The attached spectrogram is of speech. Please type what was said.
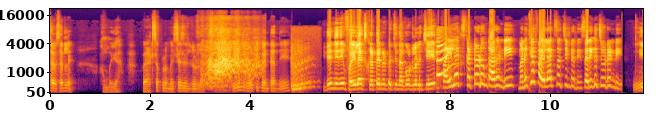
సరే సర్లే. అమ్మయ్యా వాట్సాప్లో మెసేజ్లు చూడలే. ఏంది ఓటీపీ అంటుంది ఇదేంది ఇది? ఫైవ్ ల్యాక్స్ కట్ అయినట్టు వచ్చింది అకౌంట్లో నుంచి? ఫైవ్ లాక్స్ కట్టవడం కాదండి. మనకే ఫైవ్ లాక్స్ వచ్చింటది. సరిగ్గా చూడండి. నీ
